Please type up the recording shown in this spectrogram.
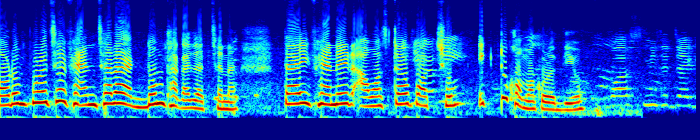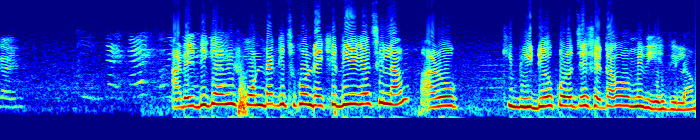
গরম পড়েছে ফ্যান ছাড়া একদম থাকা যাচ্ছে না। তাই ফ্যানের আওয়াজটাও পাচ্ছ একটু ক্ষমা করে দিও। নিজের আর এদিকে আমি ফোনটা কিছুক্ষণ রেখে দিয়ে গেছিলাম আর ও কি ভিডিও করেছে সেটাও আমি দিয়ে দিলাম।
